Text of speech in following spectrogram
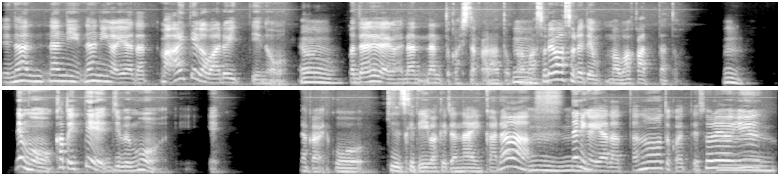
で、な、何、何が嫌だ？まあ、相手が悪いっていうのを、うん。まあ、誰々が何何とかしたからとか、うんまあ、それはそれで、まあ、分かったと。うん。でも、かといって自分も、えなんかこう、傷つけていいわけじゃないから、何が嫌だったのとかって、それを言う、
